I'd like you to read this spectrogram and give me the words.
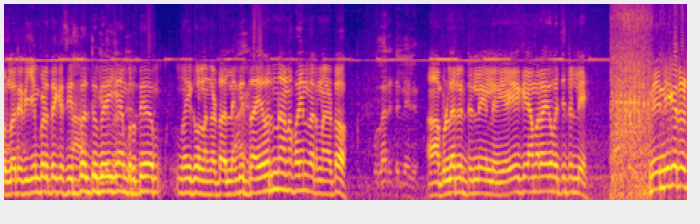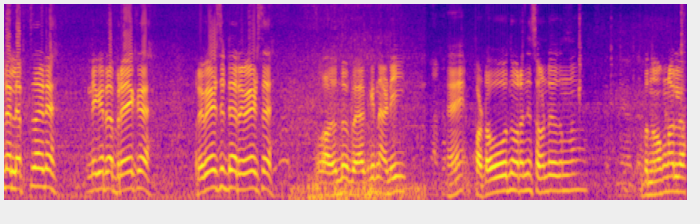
പിള്ളേർ ഇരിക്കുമ്പോഴത്തേക്ക് സീറ്റ് ബെൽറ്റ് ഉപയോഗിക്കാൻ പ്രത്യേകം നോക്കിക്കൊള്ളണം കേട്ടോ. അല്ലെങ്കിൽ ഡ്രൈവറിനാണ് ഫൈൻ വരണം കേട്ടോ. ആ പിള്ളേർ ഇട്ടില്ലെങ്കിലും. ഏ ക്യാമറ ഒക്കെ വെച്ചിട്ടില്ലേ? ഇനി ഇൻഡിക്കേറ്റർ ഇട്ടെ left side indicator brake reverse ഇട്ട് റിവേഴ്സ് ഓ അതെന്തോ ബാക്കിന് അടി. ഏ പട്ടോന്ന് പറഞ്ഞ് സൗണ്ട് കേൾക്കുന്നു. അപ്പൊ നോക്കണമല്ലോ.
